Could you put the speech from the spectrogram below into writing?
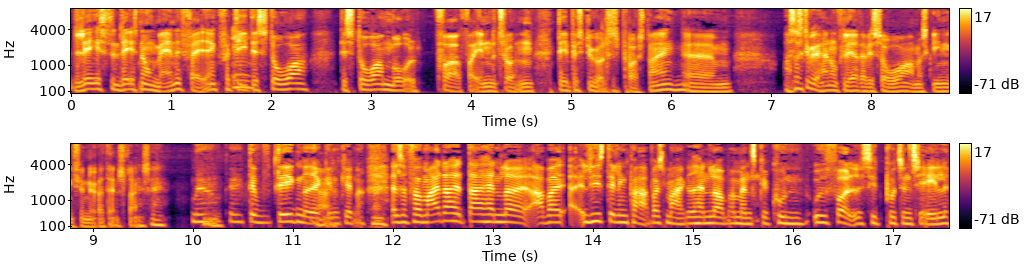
læs, læs nogle mandefag, ikke? Fordi mm. det, store, det store mål for, for endetunnelen, det er bestyrelsesposter, ikke? Øhm, og så skal vi have nogle flere revisorer og maskiningeniører og den slags, ikke? Ja, okay. det, det er ikke noget, jeg Nej. genkender. Altså for mig, der, der handler arbejde, ligestilling på arbejdsmarkedet handler om, at man skal kunne udfolde sit potentiale.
